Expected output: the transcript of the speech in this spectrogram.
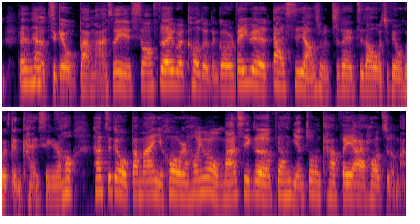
但是他有寄给我爸妈，所以希望 Flavor Code 能够飞越大西洋什么之类寄到我这边，我会更开心。然后他寄给我爸妈以后，然后因为我妈是一个非常严重的咖啡爱好者嘛，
